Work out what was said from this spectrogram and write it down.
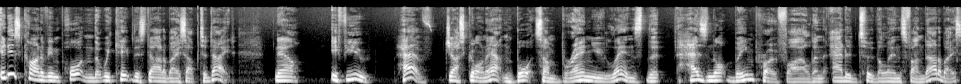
it is kind of important that we keep this database up to date. Now, if you have just gone out and bought some brand new lens that has not been profiled and added to the Lens Fun database,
